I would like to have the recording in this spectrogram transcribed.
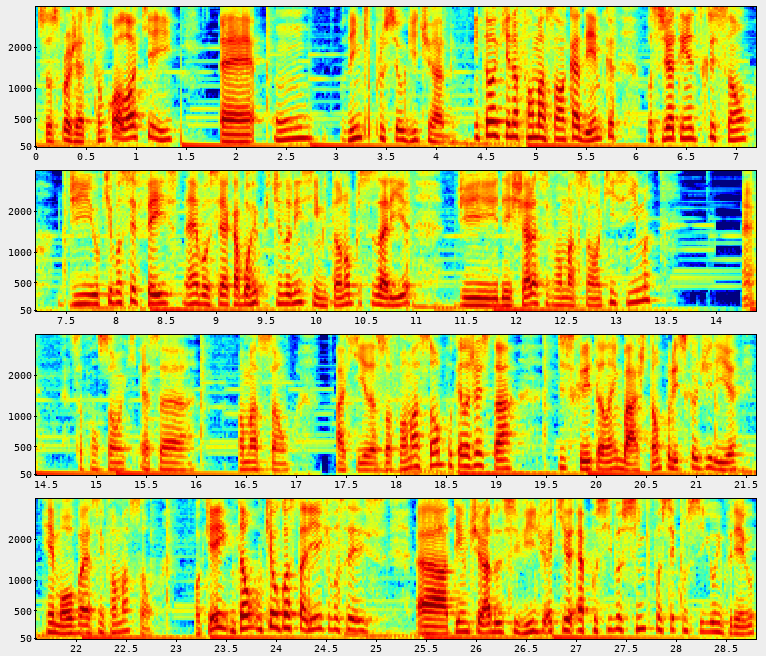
os seus projetos. Então coloque aí é, um link para o seu GitHub. Então aqui na formação acadêmica você já tem a descrição de o que você fez, né? Você acabou repetindo ali em cima, então não precisaria de deixar essa informação aqui em cima, né? Essa função aqui, essa informação aqui da sua formação, porque ela já está descrita lá embaixo. Então por isso que eu diria remova essa informação. Ok? Então, o que eu gostaria que vocês uh, tenham tirado desse vídeo é que é possível sim que você consiga um emprego,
